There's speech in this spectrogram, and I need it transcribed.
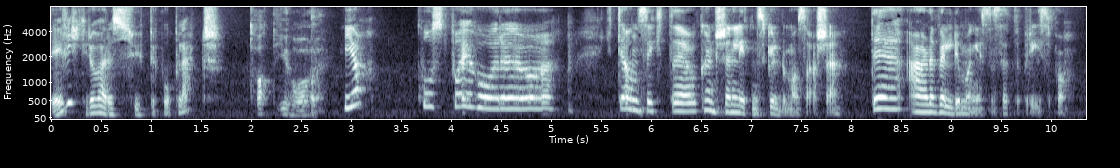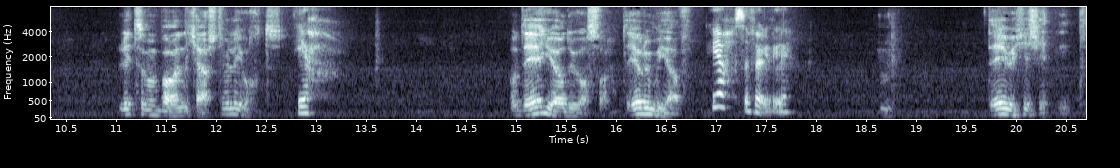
Det virker å være superpopulært. Tatt i håret. Ja, kost på i håret og litt i ansiktet og kanskje en liten skuldermassasje. Det er det veldig mange som setter pris på. Litt som bare en kjæreste ville gjort. Ja, Og det gjør du også. Det gjør du mye av. ja selvfølgelig. Det er jo ikke skittent.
